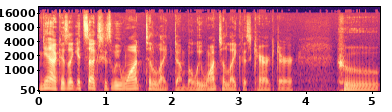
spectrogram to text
yeah, because like it sucks because we want to like Dumbo, we want to like this character, who,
